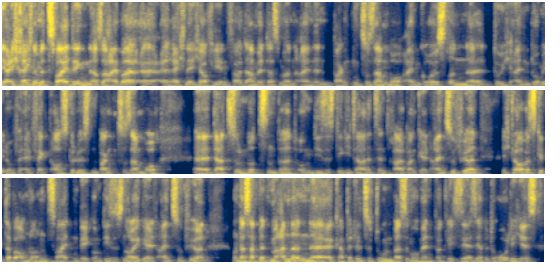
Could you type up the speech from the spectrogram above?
ja, ich rechne mit zwei Dingen. Also einmal äh, rechne ich auf jeden Fall damit, dass man einen Bankenzusammenbruch, einen größeren, äh, durch einen Dominoeffekt ausgelösten Bankenzusammenbruch äh, dazu nutzen wird, um dieses digitale Zentralbankgeld einzuführen. Ich glaube, es gibt aber auch noch einen zweiten Weg, um dieses neue Geld einzuführen. Und das hat mit einem anderen äh, Kapitel zu tun, was im Moment wirklich sehr, sehr bedrohlich ist.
